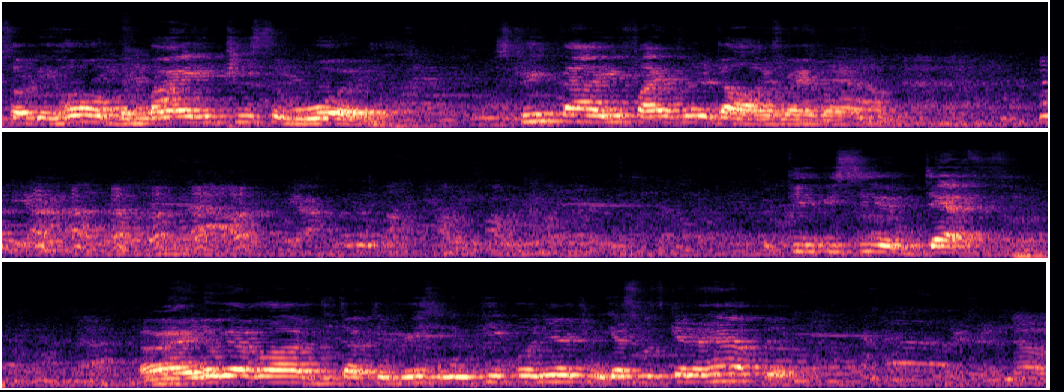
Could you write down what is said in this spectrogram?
So behold the mighty piece of wood. Street value $500 right now. The PVC of death. All right, I know we have a lot of deductive reasoning people in here. Can you guess what's going to happen? No.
